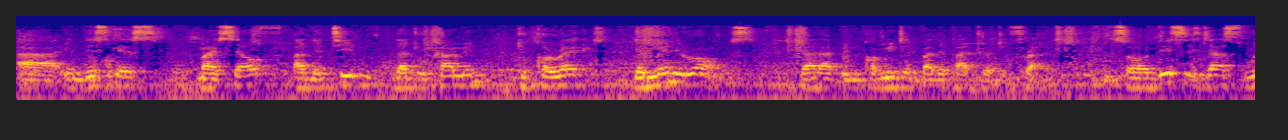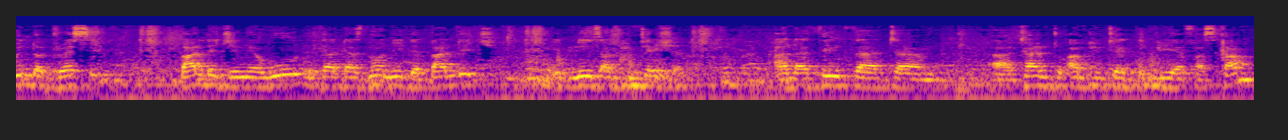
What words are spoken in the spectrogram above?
uh, in this case, myself and the team that will come in to correct the many wrongs that have been committed by the Patriotic Front. So this is just window dressing, bandaging a wound that does not need a bandage, it needs amputation. And I think that um, uh, time to amputate the PF has come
